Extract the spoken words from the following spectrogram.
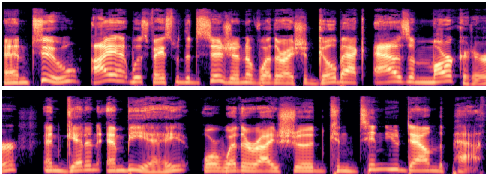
And two, I was faced with the decision of whether I should go back as a marketer and get an MBA or whether I should continue down the path.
